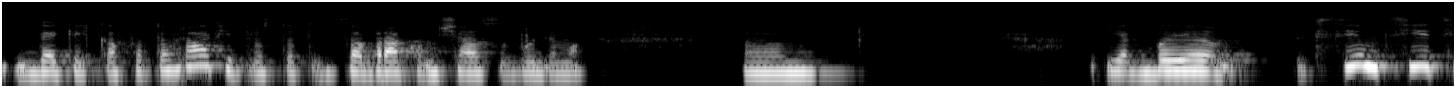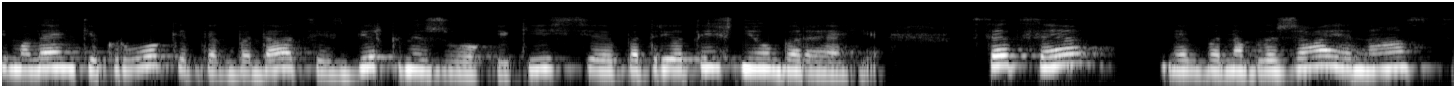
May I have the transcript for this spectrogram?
декілька фотографій, просто за браком часу будемо. Ем, Якби всім ці, ці маленькі кроки, так би, да, цей збір книжок, якісь е, патріотичні обереги, все це якби наближає нас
